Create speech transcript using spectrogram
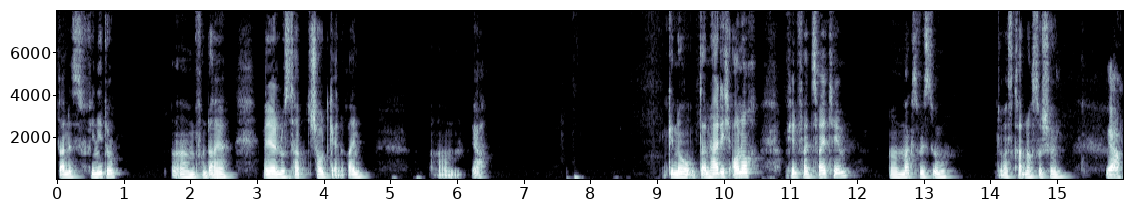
Dann ist finito. Ähm, von daher, wenn ihr Lust habt, schaut gerne rein. Ähm, ja. Genau, dann hatte ich auch noch auf jeden Fall zwei Themen. Ähm, Max, willst du? Du warst gerade noch so schön. Ja,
